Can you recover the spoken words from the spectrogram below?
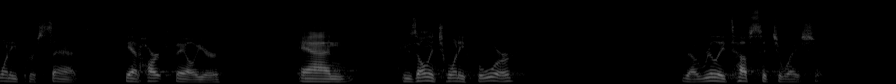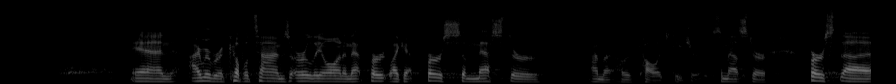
20%. He had heart failure, and he was only 24. It was a really tough situation. And I remember a couple times early on in that first, like at first semester, I'm a, I was a college teacher, semester, first uh,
